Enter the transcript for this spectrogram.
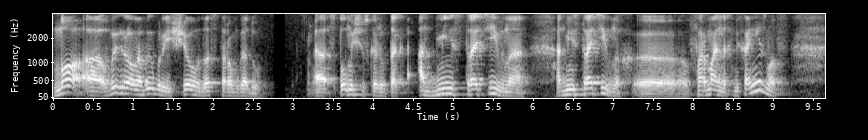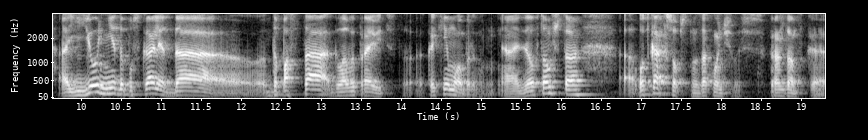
но э, выиграла на выборы еще в 22 году. Э, с помощью, скажем так, административно, административных э, формальных механизмов э, ее не допускали до, до поста главы правительства. Каким образом? Дело в том, что вот как, собственно, закончилась гражданская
